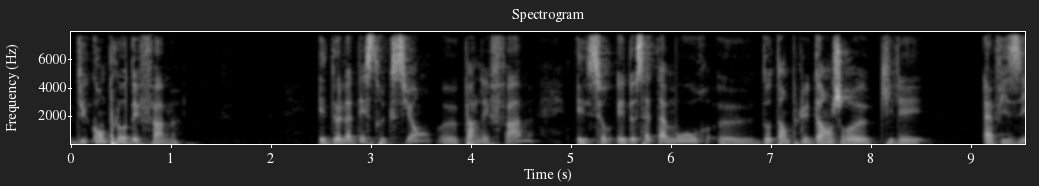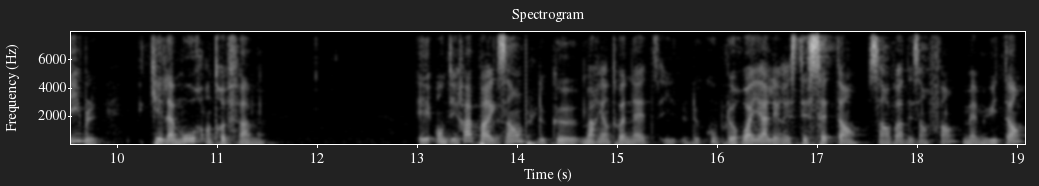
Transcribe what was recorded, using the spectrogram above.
du complot des femmes et de la destruction euh, par les femmes et, de cet amour euh, d'autant plus dangereux qu'il est invisible, qui est l'amour entre femmes. Et on dira par exemple que Marie-Antoinette, le couple royal est resté sept ans sans avoir des enfants, même huit ans,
